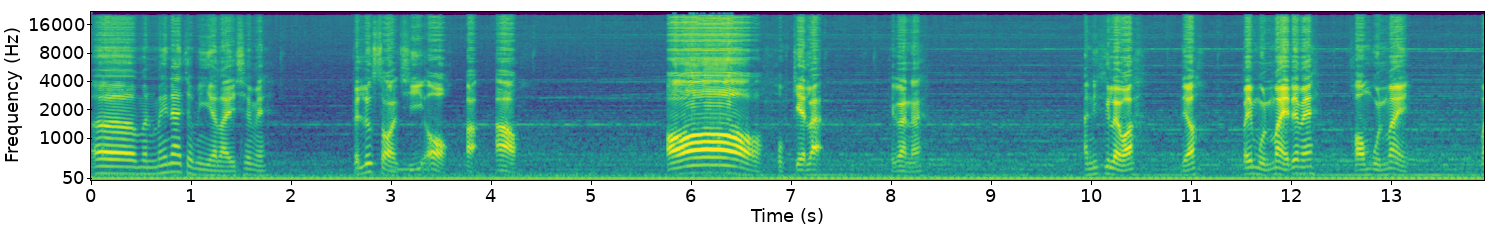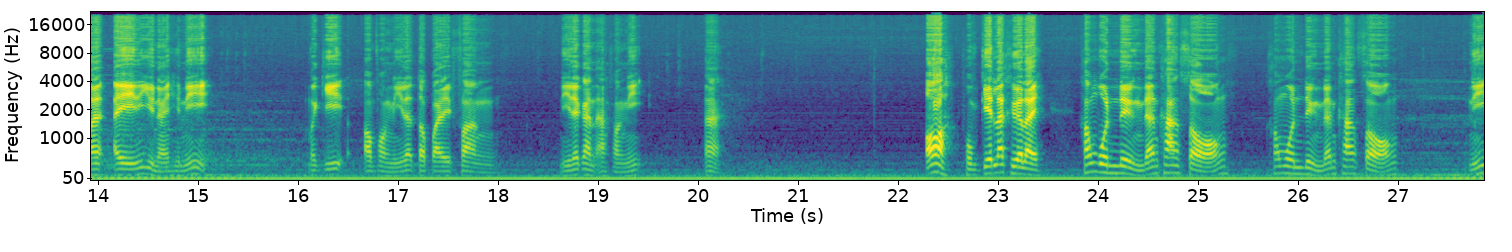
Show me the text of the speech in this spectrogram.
เออมันไม่น่าจะมีอะไรใช่ไหม เป็นลูกศรชี้ออกอะอ้าว อ๋อ ผมเก็ตละ เดี๋ยวก่อนนะ อันนี้คืออะไรวะ เดี๋ยว ไปหมุนใหม่ได้ไหมขอหมุนใหม่ มาไอ้นี่อยู่ไหนอยู่นี่ เมื่อกี้เอาฝั่งนี้แล้วต่อไปฝั่งนี้แล้วกันอะฝั่งนี้ อะอ๋อผมเก็ตแล้วคืออะไร ข้างบนหนึ่งด้านข้างสองข้างบนหนึ่งด้านข้างสองนี้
